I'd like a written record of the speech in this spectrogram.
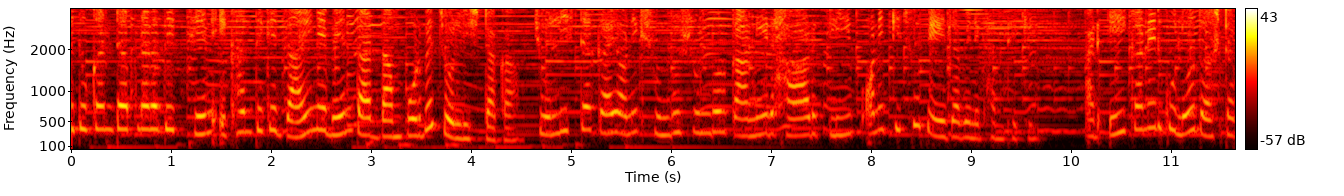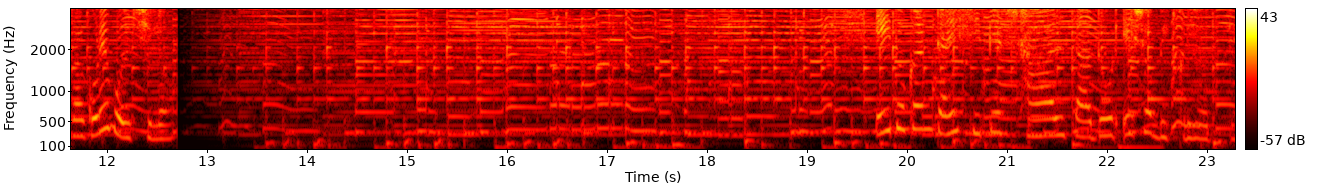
যে দোকানটা আপনারা দেখছেন, এখান থেকে যাই নেবেন, তার দাম পড়বে চল্লিশ টাকা। চল্লিশ টাকায় অনেক সুন্দর সুন্দর কানের হার, ক্লিপ, অনেক কিছুই পেয়ে যাবেন এখান থেকে। আর এই কানেরগুলো দশ টাকা করে বলছিল। এই দোকানটায় শীতের শাল, চাদর, এসব বিক্রি হচ্ছে।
